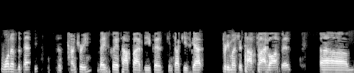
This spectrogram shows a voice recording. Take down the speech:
one of the best in the country, basically a top five defense. Kentucky's got pretty much a top five offense. Um,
